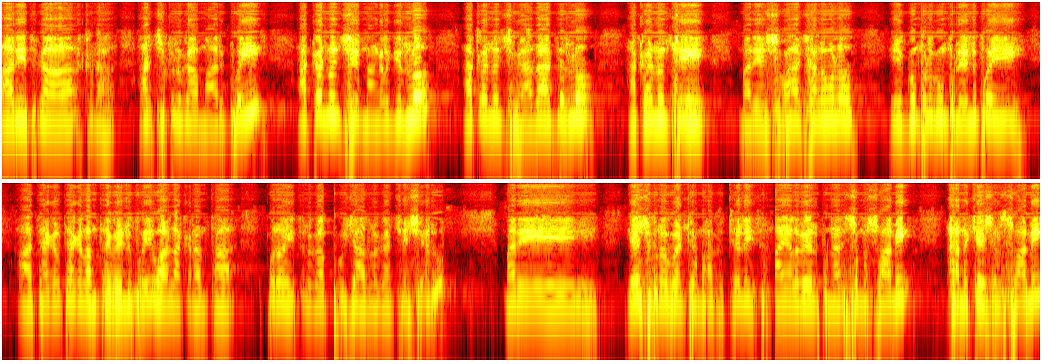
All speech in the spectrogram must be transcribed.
ఆ రీతిగా అక్కడ అర్చకులుగా మారిపోయి అక్కడి నుంచి మంగళగిరిలో అక్కడి నుంచి వేదాద్రిలో అక్కడి నుంచి మరి సింహాచలంలో ఈ గుంపులు గుంపులు వెళ్ళిపోయి ఆ తెగల తెగలంతా వెళ్ళిపోయి వాళ్ళు అక్కడంతా పురోహితులుగా పూజారులుగా చేశారు. మరి యేసుప్రభు అంటే మాకు తెలియదు మా ఎలవేలుపు నరసింహస్వామి చెన్నకేశ్వర స్వామి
